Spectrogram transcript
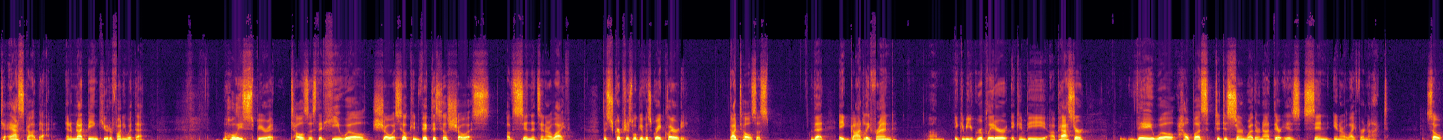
to ask God that. And I'm not being cute or funny with that. The Holy Spirit tells us that He will show us, He'll convict us, He'll show us of sin that's in our life. The scriptures will give us great clarity. God tells us that a godly friend, um, it can be your group leader, it can be a pastor, they will help us to discern whether or not there is sin in our life or not. So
